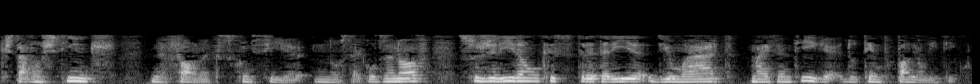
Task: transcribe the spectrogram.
que estavam extintos na fauna que se conhecia no século XIX, sugeriram que se trataria de uma arte mais antiga, do tempo paleolítico.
